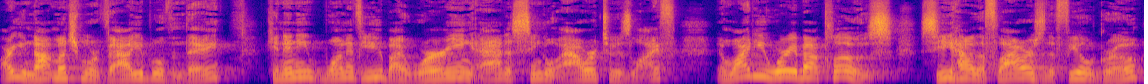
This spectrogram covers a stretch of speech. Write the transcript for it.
Are you not much more valuable than they? Can any one of you, by worrying, add a single hour to his life? And why do you worry about clothes? See how the flowers of the field grow?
